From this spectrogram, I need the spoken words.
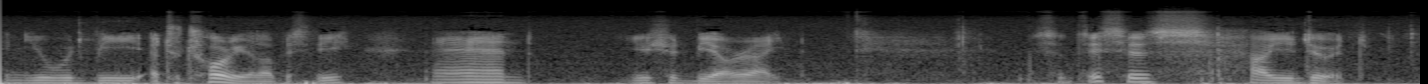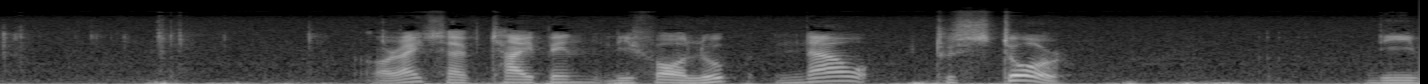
and you would be a tutorial obviously. And you should be alright. So this is how you do it. Alright so I've typed in the for loop. Now to store the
